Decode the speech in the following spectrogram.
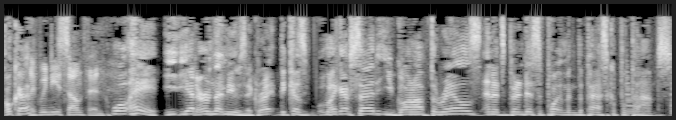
Okay. Like we need something. well, hey, you, got to earn that music, right? Because, like I've said, you've gone off the rails, and it's been a disappointment the past couple times.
